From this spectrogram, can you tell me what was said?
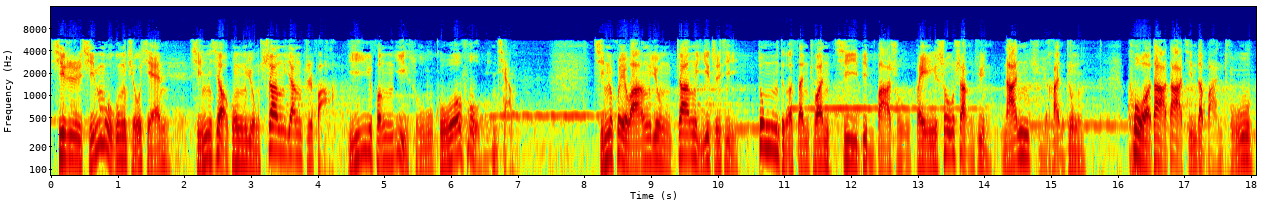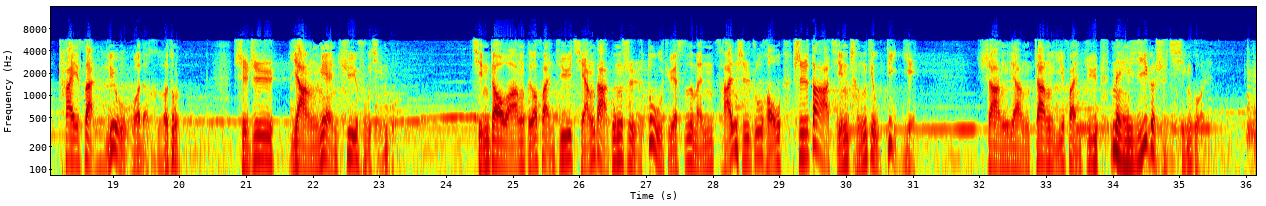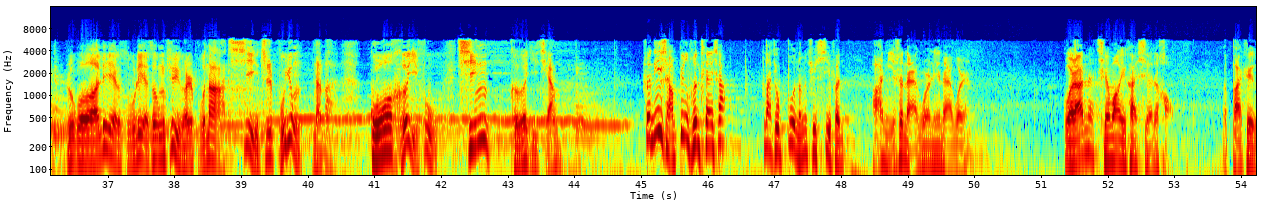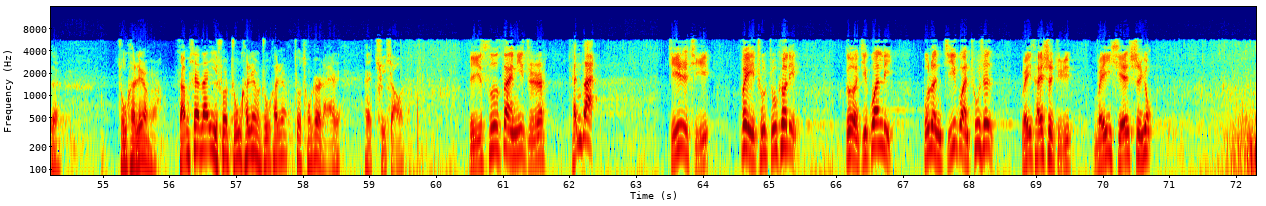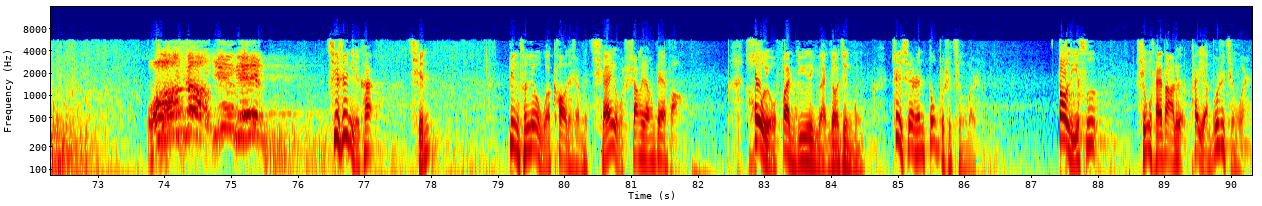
昔日秦穆公求贤，秦孝公用商鞅之法，移风易俗，国富民强。秦惠王用张仪之计，东得三川，西并巴蜀，北收上郡，南取汉中，扩大大秦的版图，拆散六国的合纵，使之仰面屈服秦国。秦昭王得范雎强大攻势，杜绝私门，蚕食诸侯，使大秦成就帝业。商鞅、张仪、范雎，哪一个是秦国人？如果列祖列宗拒而不纳，弃之不用，那么国何以富？秦何以强？说你想并吞天下，那就不能去细分啊！你是哪国人？你哪国人？果然呢，秦王一看写的好。把这个逐客令啊，咱们现在一说逐客令，逐客令就从这儿来的，哎，取消了。李斯在你旨，臣在。即日起废除逐客令，各级官吏不论籍贯出身，唯才是举，唯贤是用。皇上英明。其实你看，秦并吞六国靠的什么？前有商鞅变法。后有范雎的远交近攻，这些人都不是秦国人。到李斯雄才大略，他也不是秦国人。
